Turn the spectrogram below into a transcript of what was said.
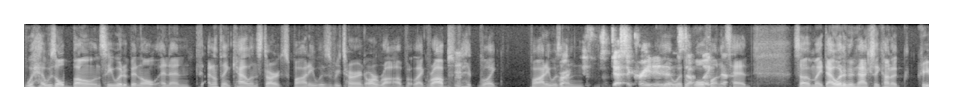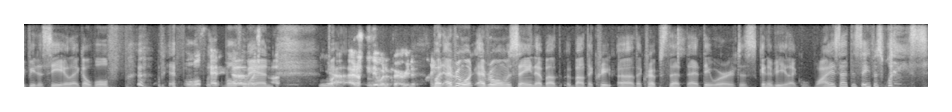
was all bones. So he would have been all, and then I don't think Catelyn Stark's body was returned or Robb. Like Robb's like body was Right, on it's desecrated. yeah with a wolf like on that. his head. So I'm like that would have been actually kind of creepy to see like a wolf, wolf, Wolfhead, wolf uh, man. Yeah, I don't think they would have buried it. Like But that. everyone, everyone was saying that about about the creep, uh, the crypts that that they were just gonna be like, why is that the safest place?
